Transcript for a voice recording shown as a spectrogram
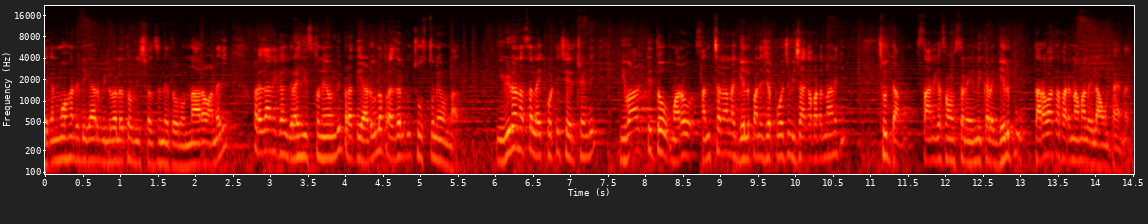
జగన్మోహన్ రెడ్డి గారు విలువలతో విశ్వసనీయతలు ఉన్నారో అనేది ప్రజానికం గ్రహిస్తూనే ఉంది. ప్రతి అడుగులో ప్రజలు చూస్తూనే ఉన్నారు. ఈ వీడియోని అసలు లైక్ కొట్టి షేర్ చేయండి. ఇవాల్టితో మరో సంచలన గెలుపు అని చెప్పవచ్చు విశాఖపట్నానికి. చూద్దాం. స్థానిక సంస్థల ఎన్నికల గెలుపు తర్వాత పరిణామాలు ఇలా ఉంటాయన్నది.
